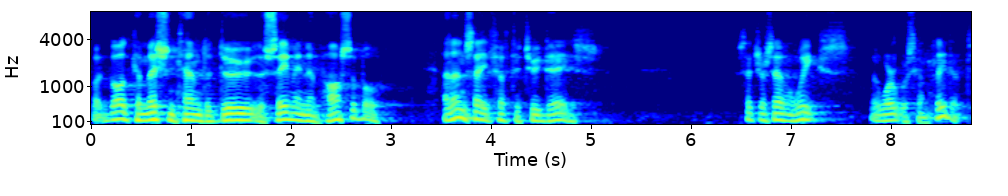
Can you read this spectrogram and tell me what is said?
but God commissioned him to do the seeming impossible. And inside 52 days, six or seven weeks, the work was completed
